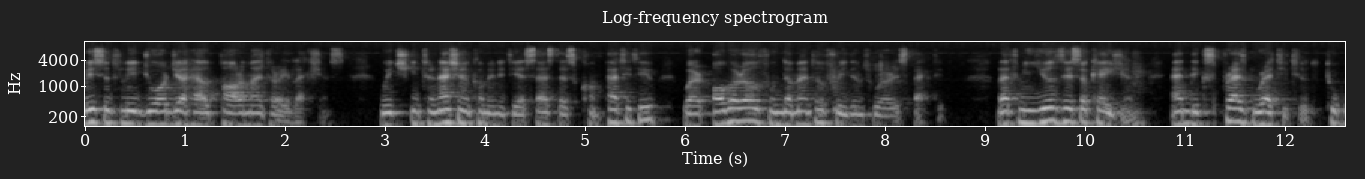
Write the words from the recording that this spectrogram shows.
Recently, Georgia held parliamentary elections which international community assessed as competitive, where overall fundamental freedoms were respected. Let me use this occasion and express gratitude to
